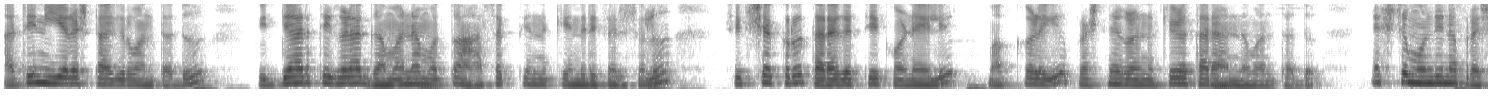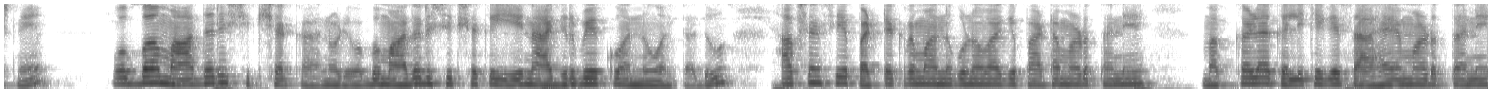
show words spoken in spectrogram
ಅತಿ ನಿಯರೆಸ್ಟ್ ಆಗಿರುವಂಥದ್ದು ವಿದ್ಯಾರ್ಥಿಗಳ ಗಮನ ಮತ್ತು ಆಸಕ್ತಿಯನ್ನು ಕೇಂದ್ರೀಕರಿಸಲು ಶಿಕ್ಷಕರು ತರಗತಿ ಕೋಣೆಯಲ್ಲಿ ಮಕ್ಕಳಿಗೆ ಪ್ರಶ್ನೆಗಳನ್ನು ಕೇಳ್ತಾರೆ ಅನ್ನುವಂಥದ್ದು. ನೆಕ್ಸ್ಟ್ ಮುಂದಿನ ಪ್ರಶ್ನೆ, ಒಬ್ಬ ಮಾದರಿ ಶಿಕ್ಷಕ, ನೋಡಿ, ಒಬ್ಬ ಮಾದರಿ ಶಿಕ್ಷಕ ಏನಾಗಿರಬೇಕು ಅನ್ನುವಂಥದ್ದು ಆಪ್ಷನ್ ಸಿ, ಪಠ್ಯಕ್ರಮ ಅನುಗುಣವಾಗಿ ಪಾಠ ಮಾಡುತ್ತಾನೆ, ಮಕ್ಕಳ ಕಲಿಕೆಗೆ ಸಹಾಯ ಮಾಡುತ್ತಾನೆ,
